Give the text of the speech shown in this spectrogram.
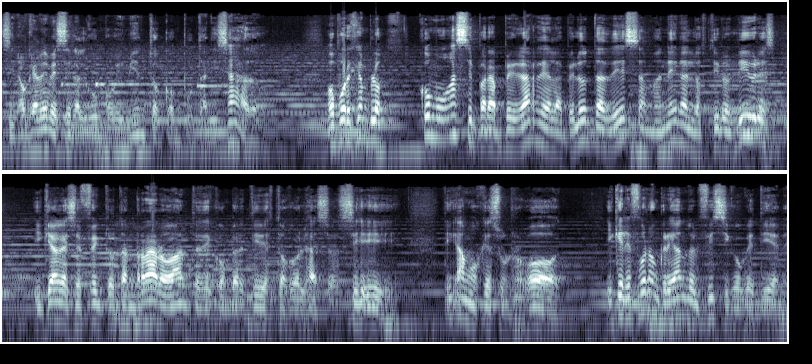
sino que debe ser algún movimiento computarizado. O por ejemplo, ¿cómo hace para pegarle a la pelota de esa manera en los tiros libres y que haga ese efecto tan raro antes de convertir estos golazos? Sí, digamos que es un robot y que le fueron creando el físico que tiene.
